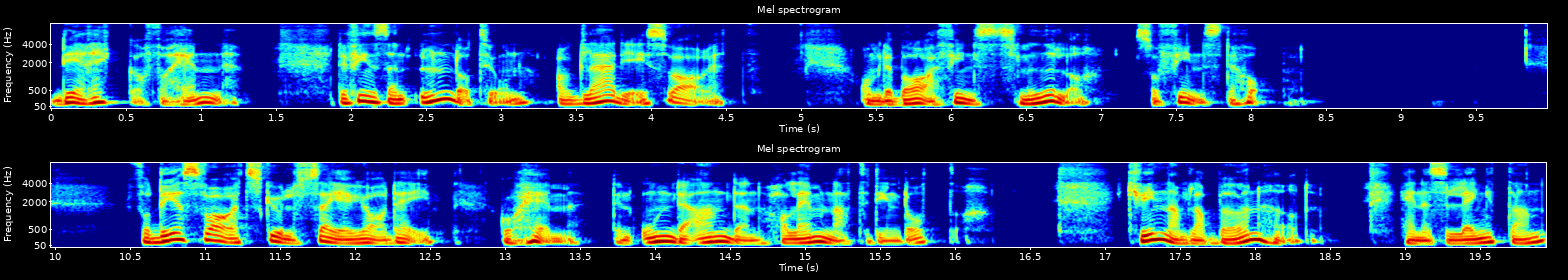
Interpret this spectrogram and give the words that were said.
Det räcker för henne. Det finns en underton av glädje i svaret. Om det bara finns smulor så finns det hopp. För det svarets skull säger jag dig, gå hem, den onde anden har lämnat din dotter. Kvinnan blir bönhörd. Hennes längtan,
